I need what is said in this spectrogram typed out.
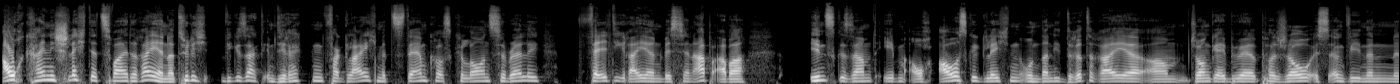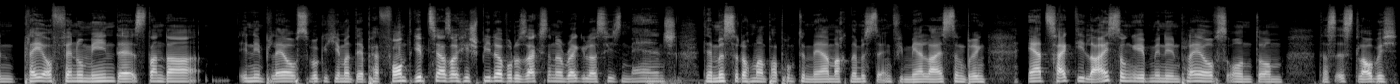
auch keine schlechte zweite Reihe. Natürlich, wie gesagt, im direkten Vergleich mit Stamkos, Cologne, Cirelli fällt die Reihe ein bisschen ab, aber insgesamt eben auch ausgeglichen. Und dann die dritte Reihe, ähm, John Gabriel Peugeot ist irgendwie ein, ein Playoff-Phänomen, der ist dann da in den Playoffs wirklich jemand, der performt. Gibt es ja solche Spieler, wo du sagst in der Regular Season, Mensch, der müsste doch mal ein paar Punkte mehr machen, der müsste irgendwie mehr Leistung bringen. Er zeigt die Leistung eben in den Playoffs und um, ähm, das ist, glaube ich,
